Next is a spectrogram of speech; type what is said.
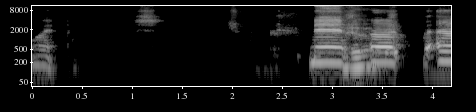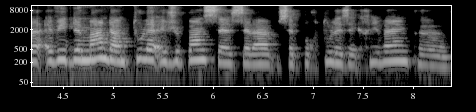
Ouais. Mais euh, euh, évidemment, dans tous les, je pense que c'est pour tous les écrivains que,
